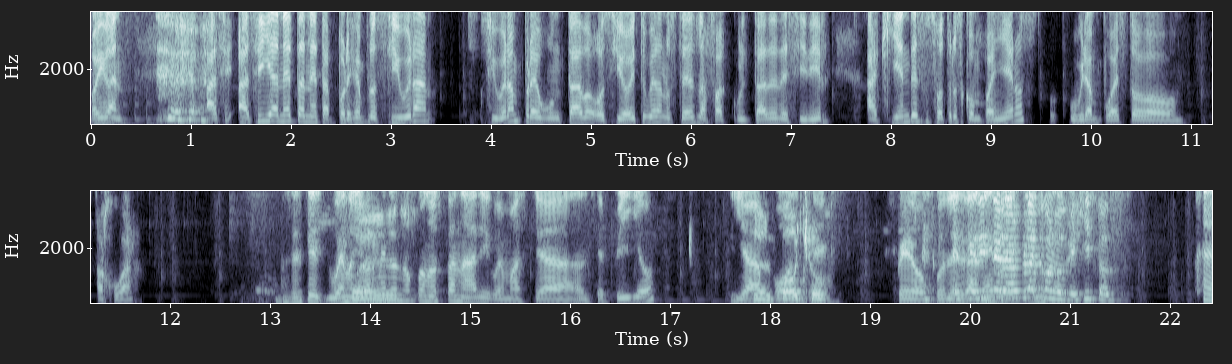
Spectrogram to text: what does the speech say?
Oigan, así, así ya neta, neta, por ejemplo, si hubieran, si hubieran preguntado o si hoy tuvieran ustedes la facultad de decidir ¿a quién de sus otros compañeros hubieran puesto a jugar? Pues es que, bueno, yo al Pues- menos no conozco a nadie, güey, más que al Cepillo y a Y. Pocho. Pero Es, pues les es que gané, Dieter güey. habla con los viejitos.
